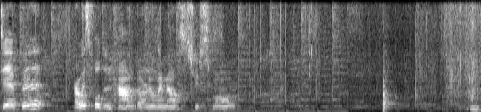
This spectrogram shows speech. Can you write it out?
dip it. I always fold it in half. I don't know, my mouth's too small. Mm.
